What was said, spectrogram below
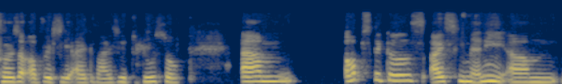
further, obviously, I advise you to do so. Um, obstacles, I see many. Um,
